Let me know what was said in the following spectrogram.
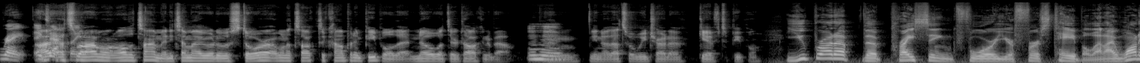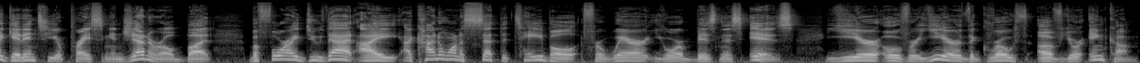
right I- exactly that's what I want all the time. Anytime I go to a store, I want to talk to competent people that know what they're talking about. Mhm. And, you know, that's what we try to give to people. You brought up the pricing for your first table, and I want to get into your pricing in general, but before I do that, I, I kind of want to set the table for where your business is year over year, the growth of your income.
